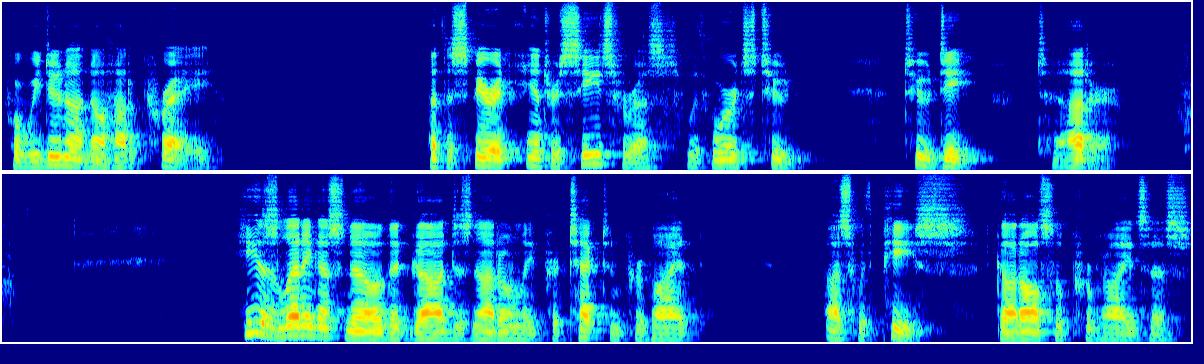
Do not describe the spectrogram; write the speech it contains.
for we do not know how to pray, but the Spirit intercedes for us with words too, too deep to utter. He is letting us know that God does not only protect and provide us with peace, God also provides us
